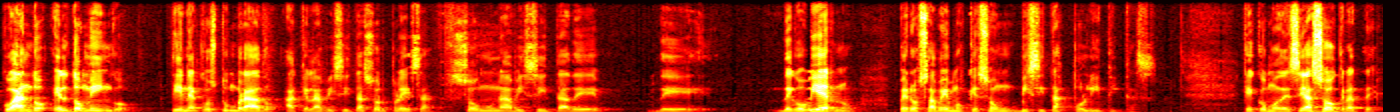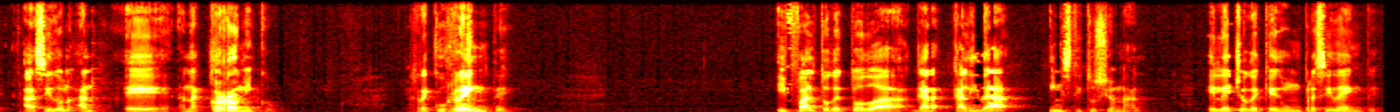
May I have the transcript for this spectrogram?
cuando el domingo tiene acostumbrado a que las visitas sorpresa son una visita de, de, gobierno, pero sabemos que son visitas políticas. Que como decía Sócrates, ha sido eh, anacrónico, recurrente y falto de toda calidad institucional. El hecho de que un presidente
